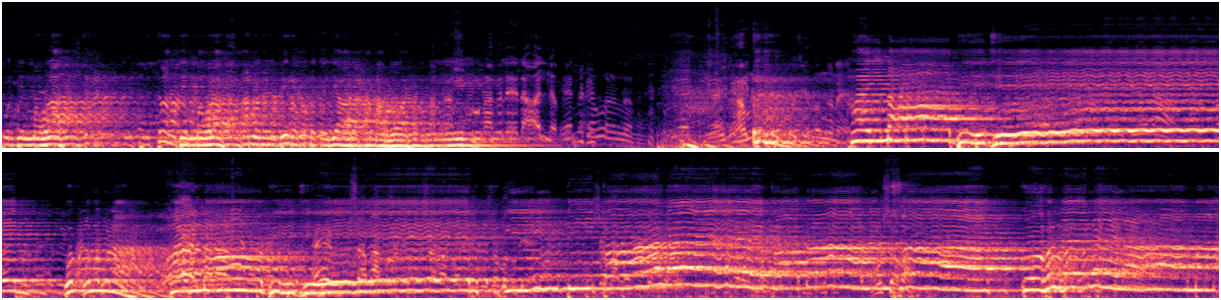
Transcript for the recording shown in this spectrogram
করে দিন মাওলা। মাওলা আমি বীর হতে ইয়া রাহমার রাহিম হাই না ভিজে বলব বলব না হাই না ভিজে ইন্তিকালে কাদাল সা কোহলে রে আমার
